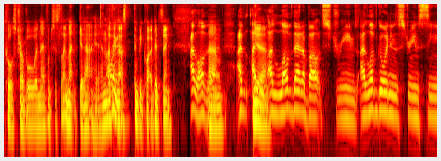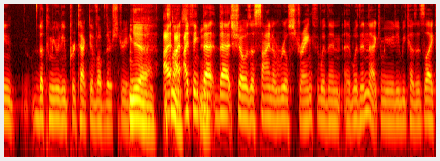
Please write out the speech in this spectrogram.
cause trouble and everyone's just like no get out of here and i Oh, think yeah. that can be quite a good thing I love that. Um, I I, yeah. I love that about streams. I love going into streams, seeing the community protective of their stream. yeah I, nice. I, I think Yeah. that that shows a sign of real strength within uh, within that community because it's like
